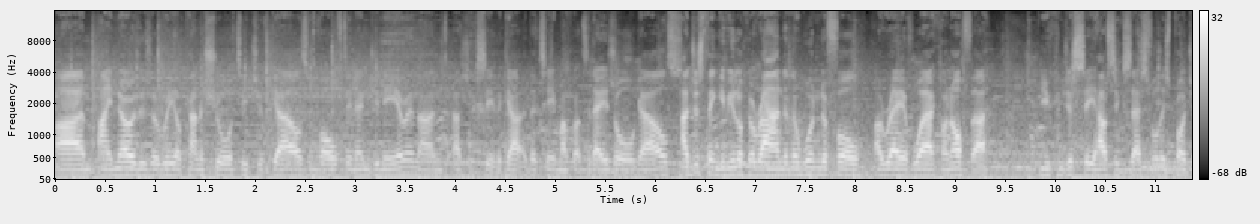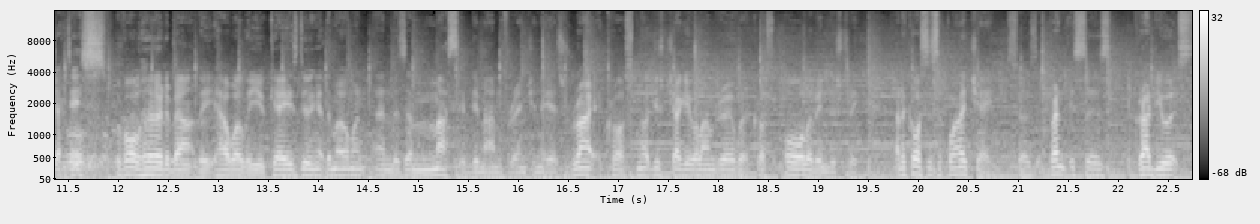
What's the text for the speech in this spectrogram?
Um, I know there's a real kind of shortage of girls involved in engineering and as you can see the, the team I've got today is all girls. I just think if you look around and the wonderful array of work on offer you can just see how successful this project is. We've all heard about the, how well the UK is doing at the moment and there's a massive demand for engineers right across, not just Jaguar Land Rover, but across all of industry. And of course the supply chain, so there's apprentices, graduates,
